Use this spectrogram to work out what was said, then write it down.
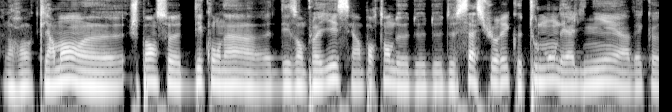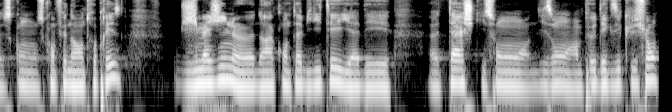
Alors clairement, euh, je pense euh, dès qu'on a euh, des employés, c'est important de s'assurer que tout le monde est aligné avec ce qu'on ce qu'on fait dans l'entreprise. J'imagine dans la comptabilité, il y a des tâches qui sont, disons, un peu d'exécution,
